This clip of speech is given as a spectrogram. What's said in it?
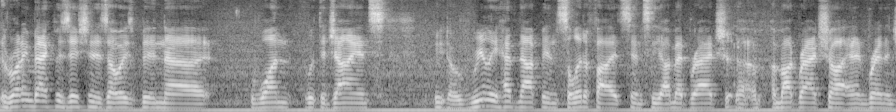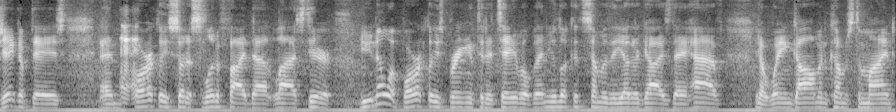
The running back position has always been uh, one with the Giants. You know, really have not been solidified since the Ahmad Bradshaw, uh, Ahmad Bradshaw and Brandon Jacob days, and mm-hmm. Barkley sort of solidified that last year. You know what Barkley's bringing to the table, but then you look at some of the other guys they have. You know, Wayne Gallman comes to mind.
